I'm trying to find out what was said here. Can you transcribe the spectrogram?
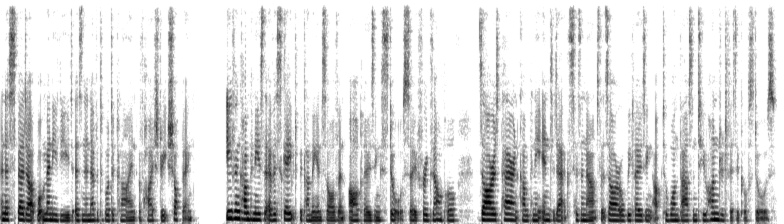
and has sped up what many viewed as an inevitable decline of high street shopping. Even companies that have escaped becoming insolvent are closing stores, so, for example, Zara's parent company Inditex has announced that Zara will be closing up to 1,200 physical stores.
